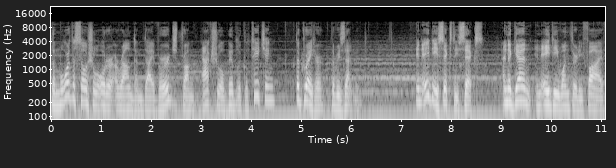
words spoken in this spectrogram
The more the social order around them diverged from actual biblical teaching, the greater the resentment. In AD 66, and again in AD 135,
